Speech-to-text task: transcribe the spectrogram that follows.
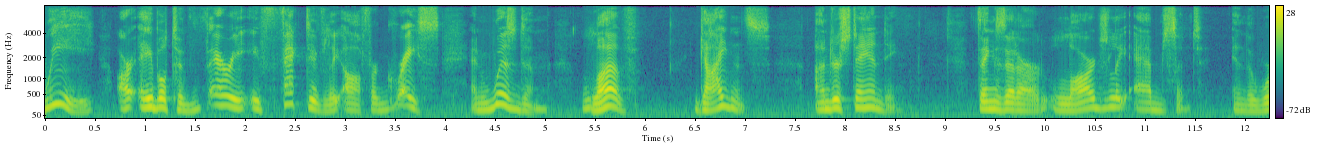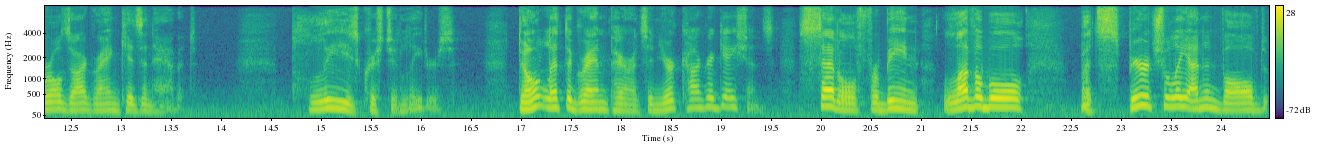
We are able to very effectively offer grace and wisdom, love, guidance, understanding, things that are largely absent in the worlds our grandkids inhabit. Please, Christian leaders, don't let the grandparents in your congregations settle for being lovable but spiritually uninvolved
